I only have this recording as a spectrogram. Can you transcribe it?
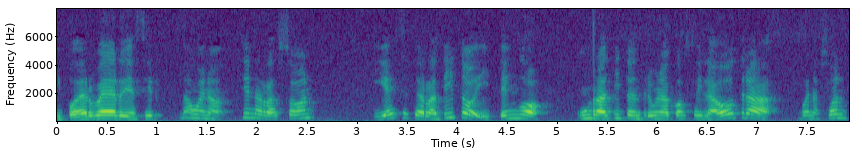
y poder ver y decir, no, bueno, tiene razón, y es ese ratito y tengo un ratito entre una cosa y la otra, bueno, son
